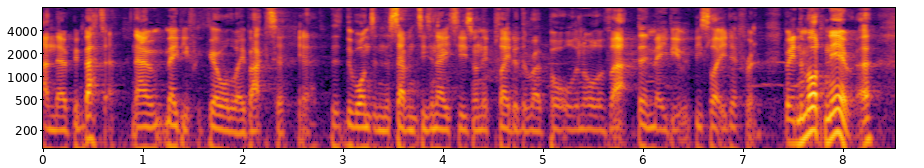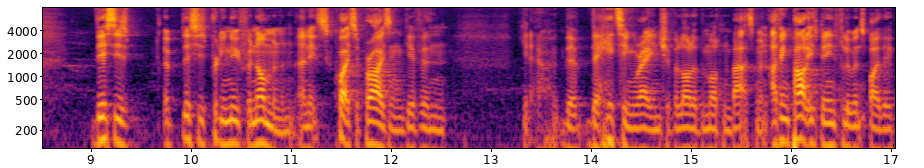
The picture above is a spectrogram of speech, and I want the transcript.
and they've been better. Now, maybe if we could go all the way back to yeah, the, the ones in the 70s and 80s when they played with the red ball and all of that, then maybe it would be slightly different. But in the modern era, this is a, this is pretty new phenomenon, and it's quite surprising given you know the the hitting range of a lot of the modern batsmen. I think partly it's been influenced by the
